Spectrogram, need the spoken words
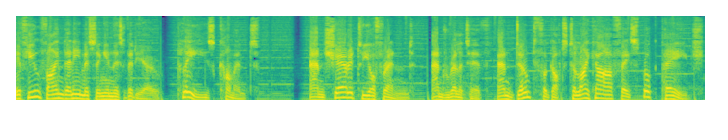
If you find any missing in this video, please comment and share it to your friend and relative. And don't forget to like our Facebook page,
